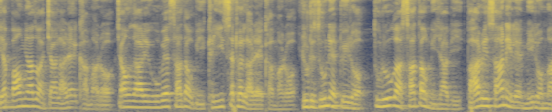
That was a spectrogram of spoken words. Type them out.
ရက်ပေါင်းများစွာကြာလာတဲ့အခါမှာတော့ကြောင်စာတွေကိုပဲစားတော့ပြီးခရီးဆက်ထွက်လာတဲ့အခါမှာတော့လူတစုနဲ့တွေ့တော့သူတို့ကစားတော့နေကြပြီးဘာတွေစားနေလဲမေးတော့မှ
